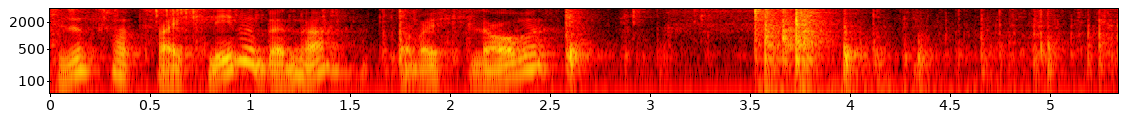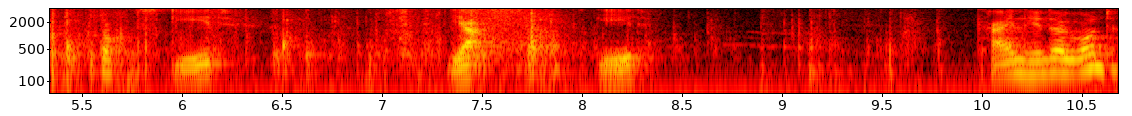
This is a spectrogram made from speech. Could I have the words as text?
Hier sind zwar zwei Klebebänder, aber ich glaube, doch, es geht. Ja, es geht. Kein Hintergrund.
